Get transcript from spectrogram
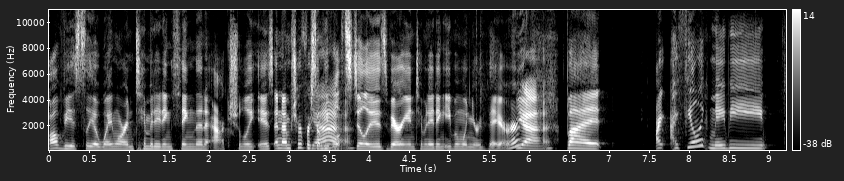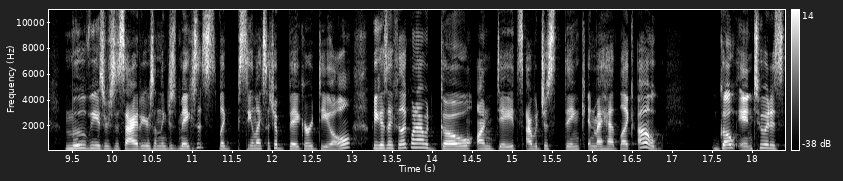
obviously a way more intimidating thing than it actually is, and I'm sure for some people it still is very intimidating, even when you're there. Yeah. But I, I feel like maybe movies or society or something just makes it like seem like such a bigger deal because I feel like when I would go on dates, I would just think in my head like, oh, go into it as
